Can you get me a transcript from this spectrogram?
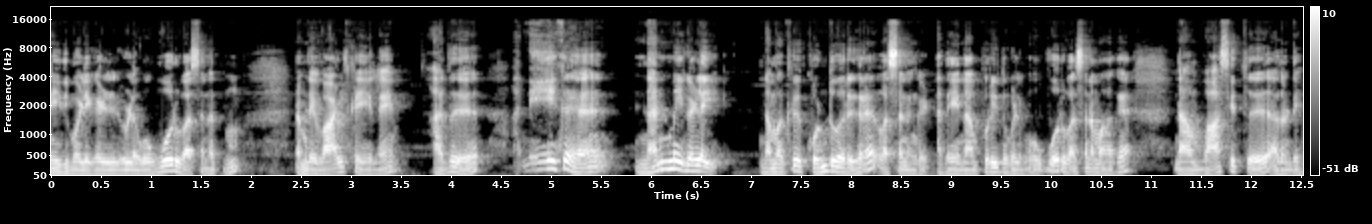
நீதிமொழிகளில் உள்ள ஒவ்வொரு வசனமும் நம்முடைய வாழ்க்கையில் அது அநேக நன்மைகளை நமக்கு கொண்டு வருகிற வசனங்கள். அதை நாம் புரிந்து கொள்ளும் ஒவ்வொரு வசனமாக நாம் வாசித்து அதனுடைய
